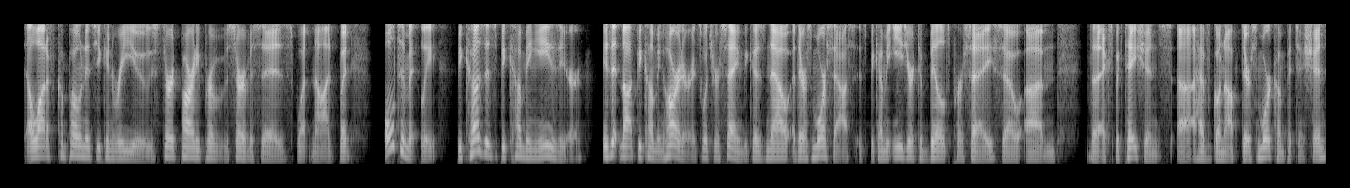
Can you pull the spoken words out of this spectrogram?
a lot of components you can reuse, third party pro- services, whatnot. But ultimately, because it's becoming easier, is it not becoming harder? It's what you're saying because now there's more SaaS. It's becoming easier to build per se. So um, the expectations uh, have gone up. There's more competition.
